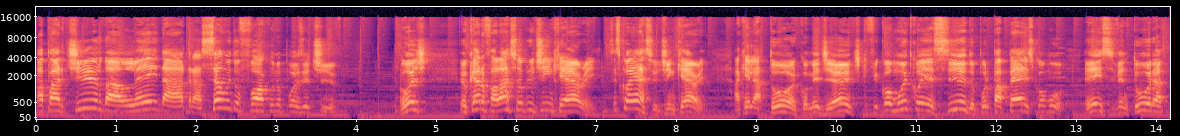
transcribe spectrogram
a partir da lei da atração e do foco no positivo. Hoje eu quero falar sobre o Jim Carrey. Vocês conhecem o Jim Carrey? Aquele ator, comediante que ficou muito conhecido por papéis como Ace Ventura,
